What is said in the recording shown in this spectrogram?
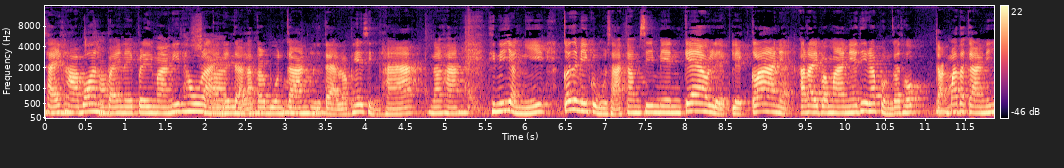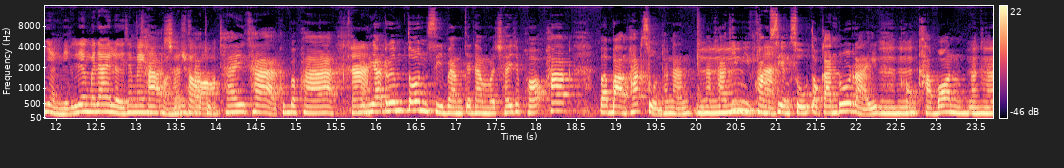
ใช้คาร์บอนค่ะไปในปริมาณที่เท่าไหร่ใช่ในแต่ละกระบวนการหรือแต่ละประเภทสินค้านะคะ ทีนี้อย่างนี้ก็จะมีกลุ่มอุตสาหกรรมซีเมนต์แก้วเหล็กเหล็กกล้าเนี่ยอะไรประมาณเนี้ยที่รับผลกระทบจากมาตรการนี้อย่างหลีกเลี่ยงไม่ได้เลยใช่ไหมคะขอชใช่ชค่ะถูกใช่ค่ะ คุณประภาค่ะระยะเริ่มต้นซีแบมจะนำมาใช้เฉพาะภาคบางภาคส่วนเท่านั้นนะคะอืมที่มีความค่ะเสี่ยงสูงต่อการรั่วไหลของคาร์บอนนะคะ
